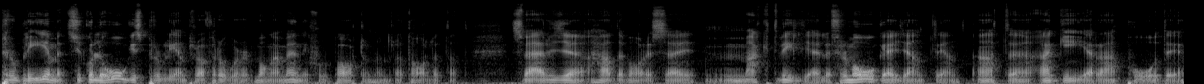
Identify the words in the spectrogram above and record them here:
problemet, psykologiskt problem tror jag för oerhört många människor på 1800-talet att Sverige hade vare sig makt, vilja eller förmåga egentligen att äh, agera på det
